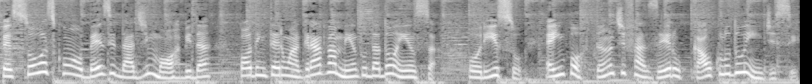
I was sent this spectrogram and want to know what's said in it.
pessoas com obesidade mórbida podem ter um agravamento da doença. Por isso, é importante fazer o cálculo do índice.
